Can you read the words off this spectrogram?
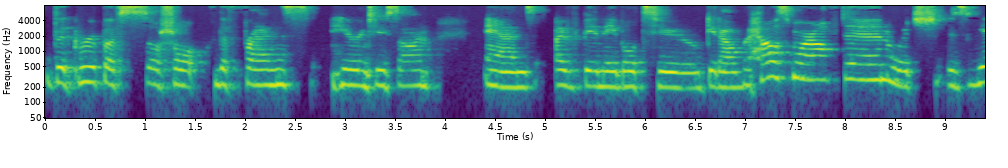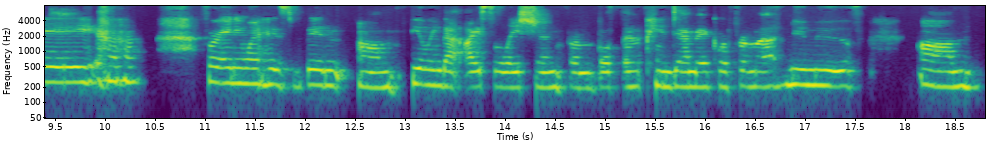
the group of social the friends here in Tucson and I've been able to get out of the house more often, which is yay for anyone who's been um, feeling that isolation from both the pandemic or from a new move. Um,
